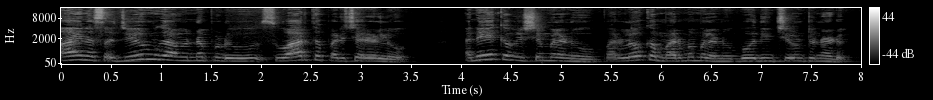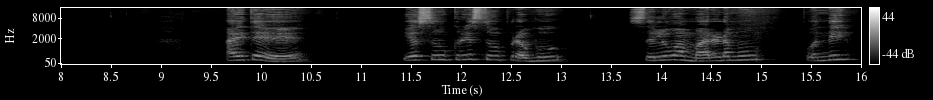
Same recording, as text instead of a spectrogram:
ఆయన సజీవముగా ఉన్నప్పుడు స్వార్థ పరిచర్యలో అనేక విషయములను పరలోక మర్మములను బోధించి ఉంటున్నాడు. అయితే యేసుక్రీస్తు ప్రభు శిలువ మరణము పొంది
